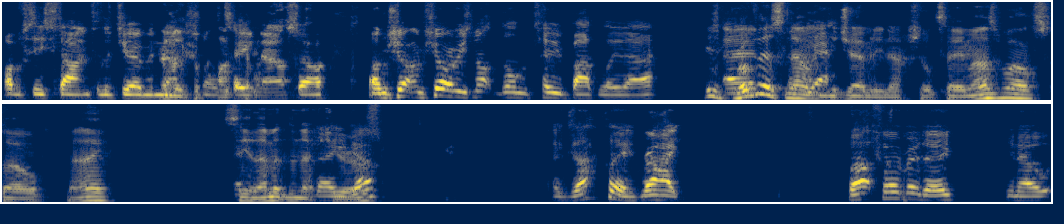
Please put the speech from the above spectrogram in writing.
obviously starting for the German national team now. So I'm sure I'm sure he's not done too badly there. His um, brother's now yeah. in the Germany national team as well. So, hey, see them at the next Euros. Exactly. Right. Without further ado, you know,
